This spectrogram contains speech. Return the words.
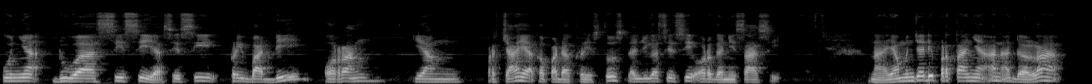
punya dua sisi ya, sisi pribadi orang yang percaya kepada Kristus dan juga sisi organisasi. Nah, yang menjadi pertanyaan adalah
